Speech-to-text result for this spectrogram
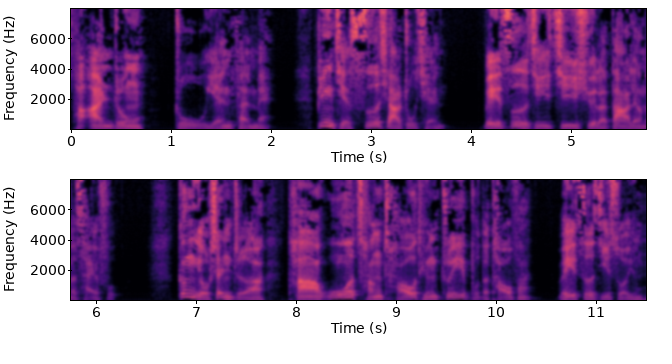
他暗中主盐贩卖，并且私下铸钱，为自己积蓄了大量的财富。更有甚者，他窝藏朝廷追捕的逃犯，为自己所用。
